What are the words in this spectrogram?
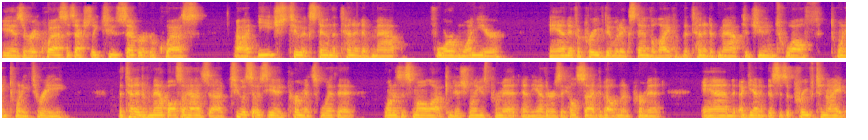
is a request, it's actually two separate requests, uh, each to extend the tentative map for one year. And if approved, it would extend the life of the tentative map to June 12th, 2023. The tentative map also has uh, two associated permits with it. One is a small lot conditional use permit and the other is a hillside development permit. And again, if this is approved tonight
